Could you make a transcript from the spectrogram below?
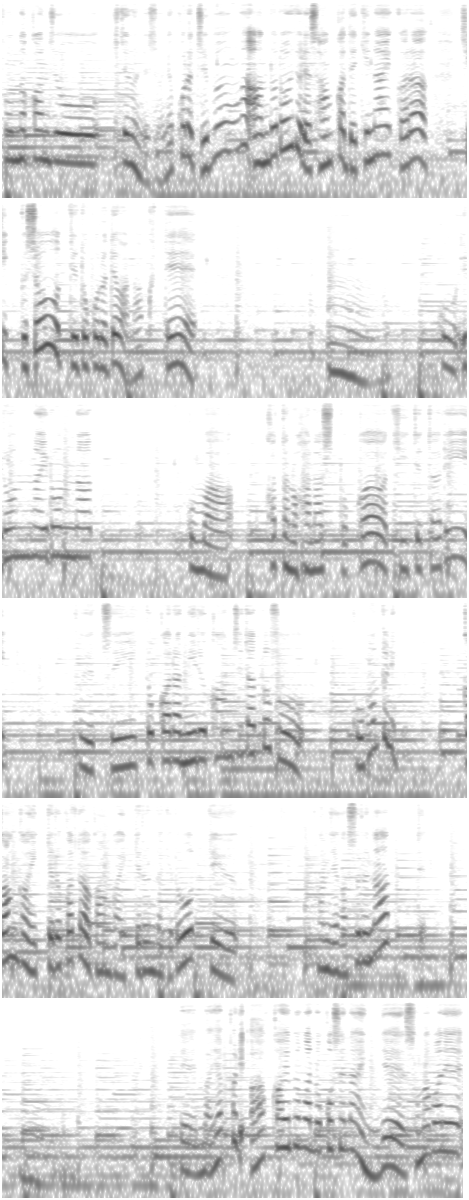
そんな感じをしてるんですよね。これは自分が Android で参加できないからチックショーっていうところではなくてうんこういろんないろんなこうまあ方の話とか聞いてたりそういうツイートから見る感じだとそうこう本当にガンガン行ってる方はガンガン行ってるんだけどっていう感じがするなって、うん、で、まあ、やっぱりアーカイブが残せないんでその場で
